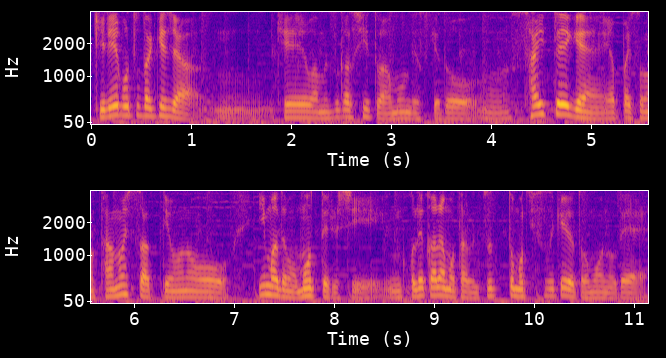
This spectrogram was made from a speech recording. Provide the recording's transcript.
綺麗事だけじゃ、うん、経営は難しいとは思うんですけど、うん、最低限やっぱりその楽しさっていうものを今でも持ってるしこれからも多分ずっと持ち続けると思うので、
